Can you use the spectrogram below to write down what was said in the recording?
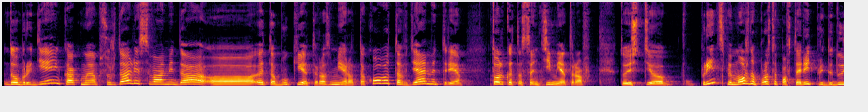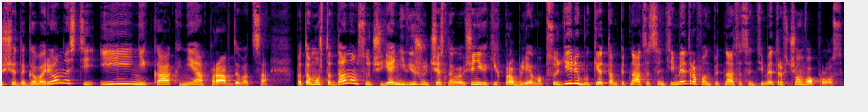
Добрый день, как мы обсуждали с вами, да, э, это букет размера такого-то в диаметре столько-то сантиметров. То есть, э, в принципе, можно просто повторить предыдущие договоренности и никак не оправдываться. Потому что в данном случае я не вижу, честно, вообще никаких проблем. Обсудили букет там 15 сантиметров, он 15 сантиметров, в чем вопрос?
